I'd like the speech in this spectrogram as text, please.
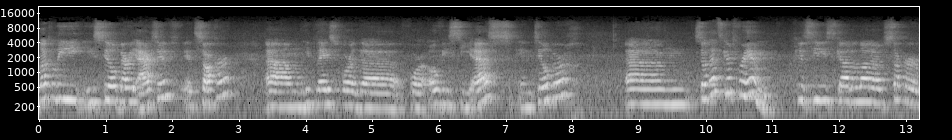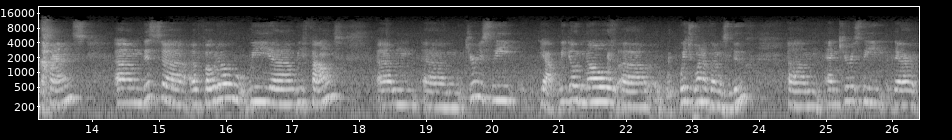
luckily he's still very active in soccer. Um, he plays for the for OVCS in Tilburg. Um, so that's good for him because he's got a lot of soccer friends. Um, this is a, a photo we uh, we found. Um, um, curiously, yeah, we don't know uh, which one of them is Luke. Um, and curiously, there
